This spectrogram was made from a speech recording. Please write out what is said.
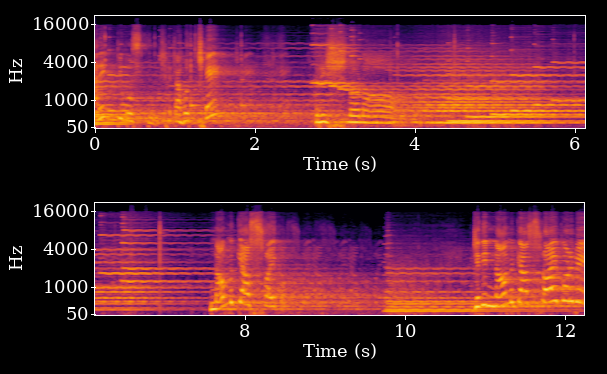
আরেকটি বস্তু, সেটা হচ্ছে কৃষ্ণ নাম। নামকে আশ্রয় কর। যেদিন নামকে আশ্রয় করবে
